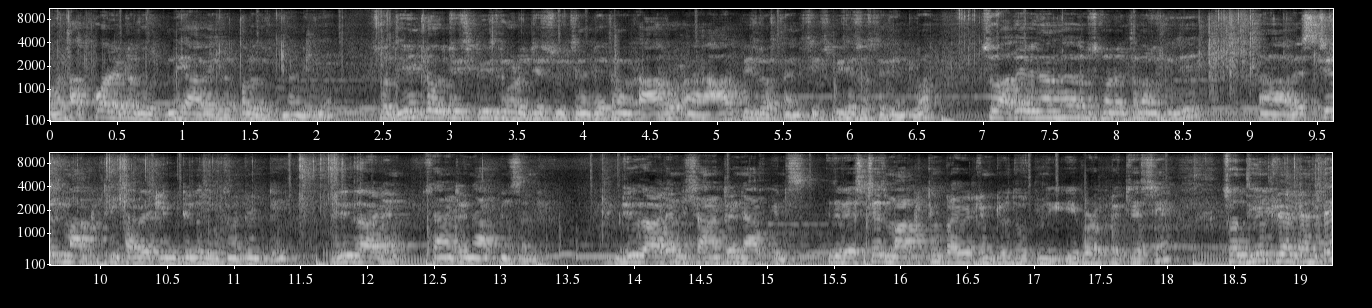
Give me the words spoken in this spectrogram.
ఒక తక్కువ రేట్లో దొరుకుతుంది యాభై రూపాయలు దొరుకుతుందండి ఇది. సో దీంట్లో వచ్చేసి పీసులు కూడా వచ్చేసి చూసినట్లయితే మనకు ఆరు ఆరు పీసులు వస్తాయండి సిక్స్ పీసెస్ వస్తాయి దీంట్లో. సో అదే విధంగా చూసుకున్నట్లయితే మనకి ఇది వెస్టేజ్ మార్కెటింగ్ ప్రైవేట్ లిమిటెడ్లో దొరుకుతున్నటువంటి డ్యూ గార్డెన్ శానిటరీ నాప్కిన్స్ అండి. డ్యూ గార్డెన్ శానిటరీ నాప్కిన్స్ ఇది వెస్టేజ్ మార్కెటింగ్ ప్రైవేట్ లిమిటెడ్ దొరుకుతుంది ఈ ప్రోడక్ట్ వచ్చేసి. సో దీంట్లో ఏంటంటే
